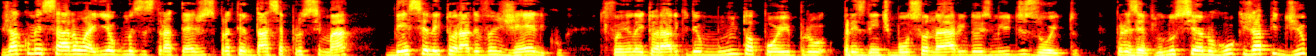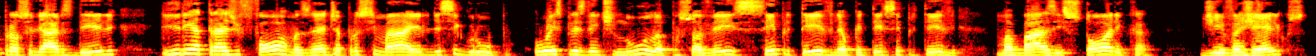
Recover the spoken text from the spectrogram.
já começaram aí algumas estratégias para tentar se aproximar desse eleitorado evangélico, que foi um eleitorado que deu muito apoio para o presidente Bolsonaro em 2018. Por exemplo, o Luciano Huck já pediu para auxiliares dele irem atrás de formas né, de aproximar ele desse grupo. O ex-presidente Lula, por sua vez, sempre teve, né, o PT sempre teve uma base histórica de evangélicos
